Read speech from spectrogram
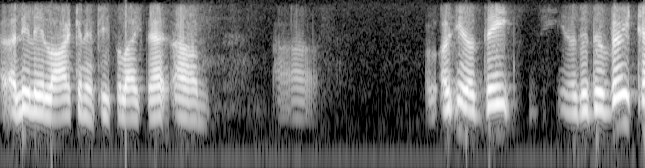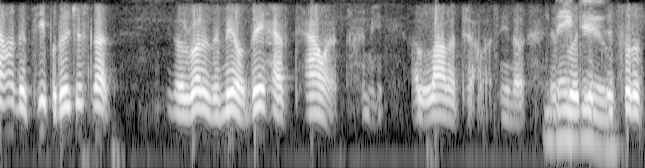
uh, Lily Larkin and people like that. Um, uh, uh, you know, they, you know, they're, they're very talented people. They're just not, you know, run of the mill. They have talent. I mean, a lot of talent. You know, And They so it- do. It, it's sort of,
